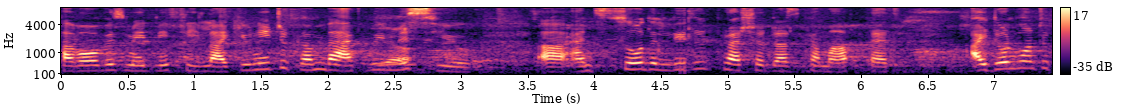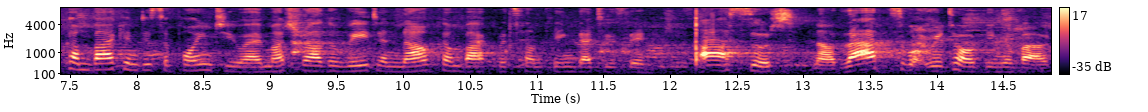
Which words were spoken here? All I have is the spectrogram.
have always made me feel like you need to come back, we Yeah. miss you. Uh, and so the little pressure does come up that I don't want to come back and disappoint you. I much rather wait and now come back with something that you say, ah, Sush, now that's what we're talking about.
